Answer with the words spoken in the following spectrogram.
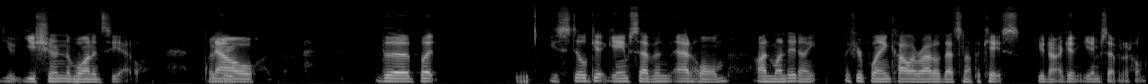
You you shouldn't have wanted Seattle. Agreed. Now, the but you still get Game Seven at home on Monday night. If you're playing Colorado, that's not the case. You're not getting Game Seven at home.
